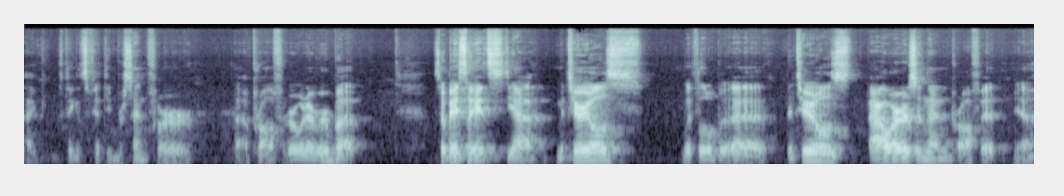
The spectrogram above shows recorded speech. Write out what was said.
I think it's fifty percent for uh, profit or whatever. But so basically, it's yeah, materials with a little bit uh, materials, hours, and then profit. Yeah.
